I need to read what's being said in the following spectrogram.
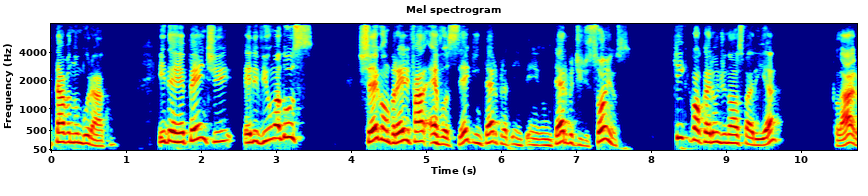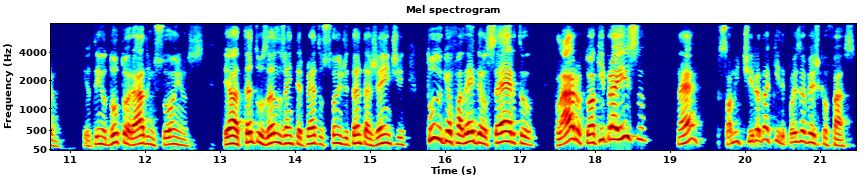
estava num buraco. E de repente, ele viu uma luz. Chegam para ele e falam: É você que interpreta, intérprete de sonhos? O que, que qualquer um de nós faria? Claro, eu tenho doutorado em sonhos. Eu há tantos anos já interpreto o sonho de tanta gente. Tudo que eu falei deu certo. Claro, estou aqui para isso, né? Só me tira daqui, depois eu vejo o que eu faço,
